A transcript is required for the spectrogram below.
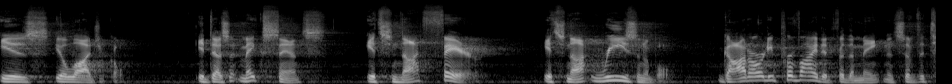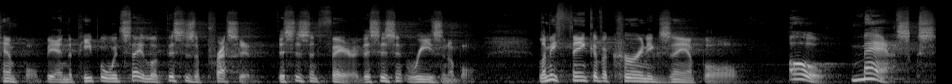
is illogical. It doesn't make sense. It's not fair. It's not reasonable. God already provided for the maintenance of the temple. And the people would say, look, this is oppressive. This isn't fair. This isn't reasonable. Let me think of a current example. Oh, masks.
